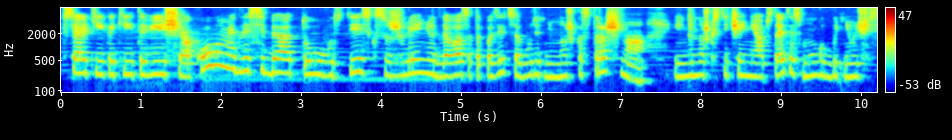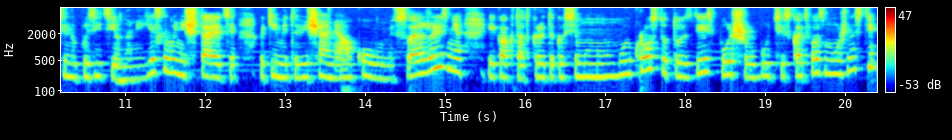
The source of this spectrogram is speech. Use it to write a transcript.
всякие какие-то вещи оковами для себя, то вот здесь, к сожалению, для вас эта позиция будет немножко страшна. И немножко стечения обстоятельств могут быть не очень сильно позитивными. Если вы не считаете какими-то вещами оковами в своей жизни и как-то открыты ко всему новому и к росту, то здесь больше вы будете искать возможности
